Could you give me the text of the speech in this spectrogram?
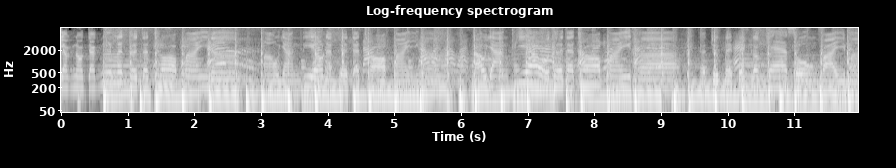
หรอกนอกจากเงินแล้วเธอจะชอบไหมนะ เมาอย่างเดียวนะเธอจะชอบไหมนะเราอย่างเพี้ยวเธอจะชอบไหมคะถ้าจุดไม่เป็นก็แค่ส่งไฟมา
